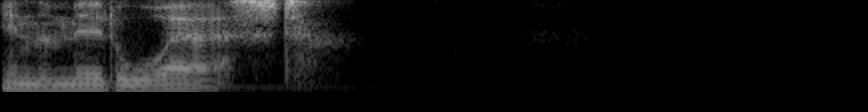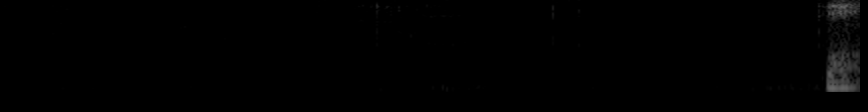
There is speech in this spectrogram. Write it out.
in the Midwest. Well,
